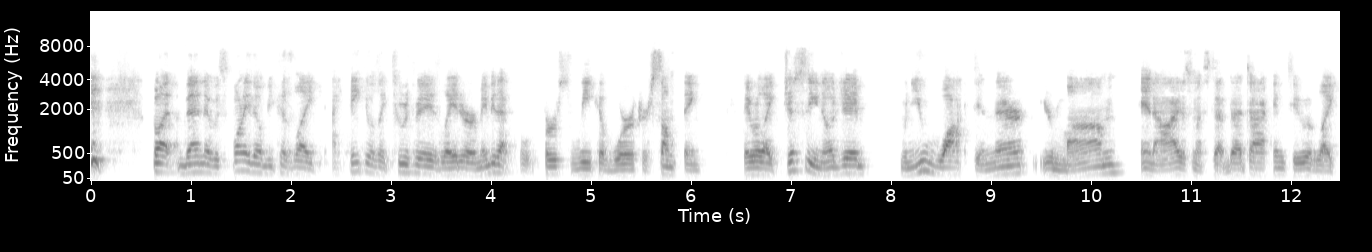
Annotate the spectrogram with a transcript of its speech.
But then it was funny though because like I think it was like two or three days later, or maybe that first week of work or something. They were like, just so you know, Jadde, when you walked in there, your mom and I, as my stepdad talking to, of like,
